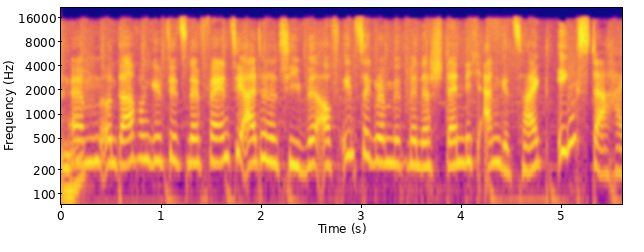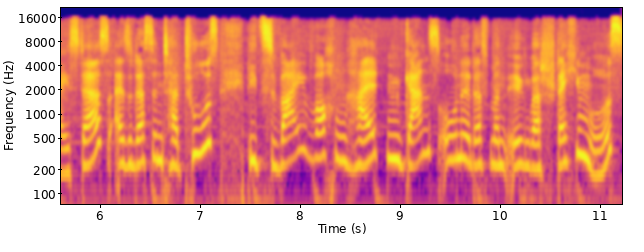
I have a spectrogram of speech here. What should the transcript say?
Mhm. Ähm, und davon gibt es jetzt eine fancy Alternative. Auf Instagram wird mir das ständig angezeigt. Inkster heißt das. Also das sind Tattoos, die zwei Wochen halten, ganz ohne, dass man irgendwas stechen muss.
